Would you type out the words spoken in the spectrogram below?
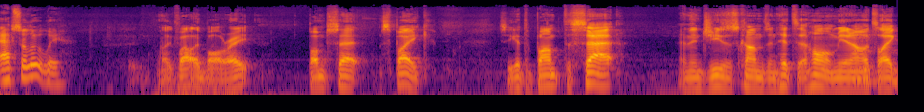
Absolutely. like volleyball, right? Bump set spike. So you get the bump, the set, and then Jesus comes and hits it home. You know, it's like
